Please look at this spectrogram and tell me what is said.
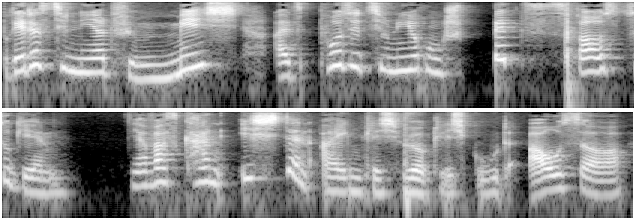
prädestiniert für mich als Positionierung spitz rauszugehen? Ja, was kann ich denn eigentlich wirklich gut, außer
